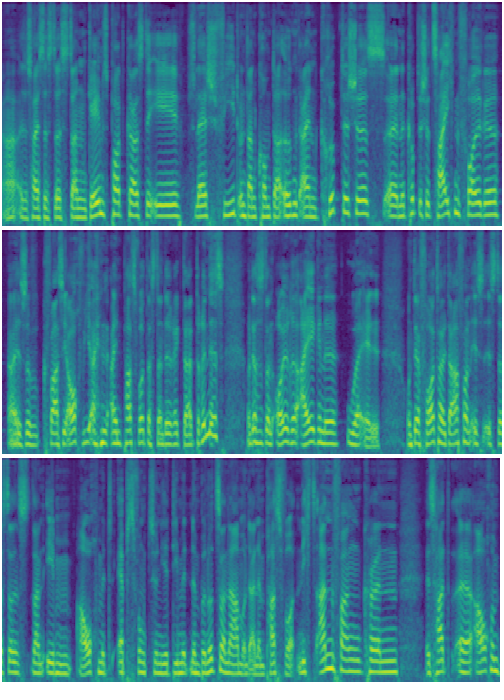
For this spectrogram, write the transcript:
Ja, also das heißt, dass das dann gamespodcast.de slash feed und dann kommt da irgendein kryptisches, äh, eine kryptische Zeichenfolge, also quasi auch wie ein, ein Passwort, das dann direkt da drin ist und das ist dann eure eigene URL. Und der Vorteil davon ist, ist, dass das dann eben auch mit Apps funktioniert, die mit einem Benutzernamen und einem Passwort nichts anfangen können. Es hat äh, auch ein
